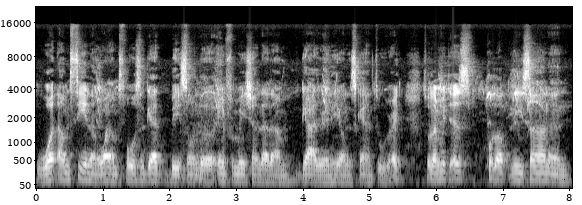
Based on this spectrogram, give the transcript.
what I'm seeing and what I'm supposed to get based on the information that I'm gathering here on the scan tool, right? So let me just pull up Nissan and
